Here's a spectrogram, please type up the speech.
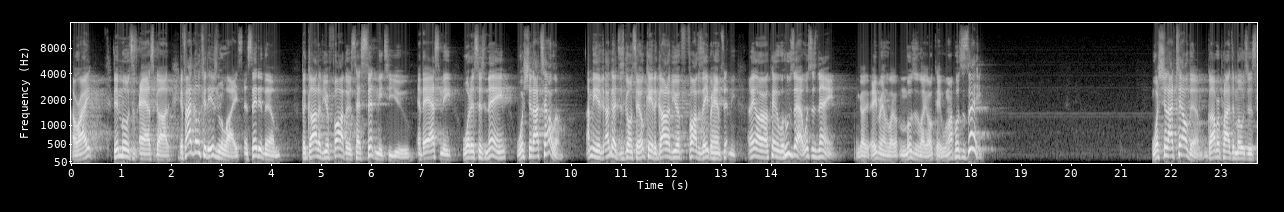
All right? Then Moses asked God, If I go to the Israelites and say to them, The God of your fathers has sent me to you, and they ask me, What is his name? What should I tell them? I mean, if I could just go and say, Okay, the God of your fathers, Abraham, sent me. And they go, Okay, well, who's that? What's his name? And Abraham's like, Moses is like, Okay, what am I supposed to say? What should I tell them? God replied to Moses,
